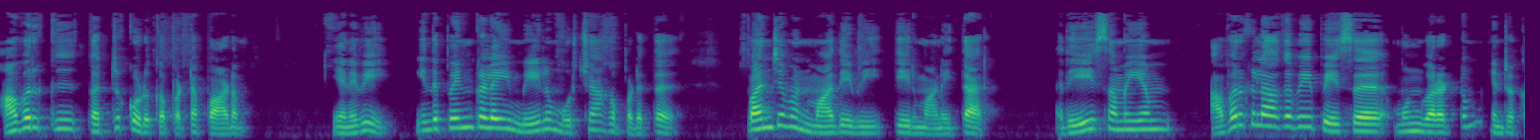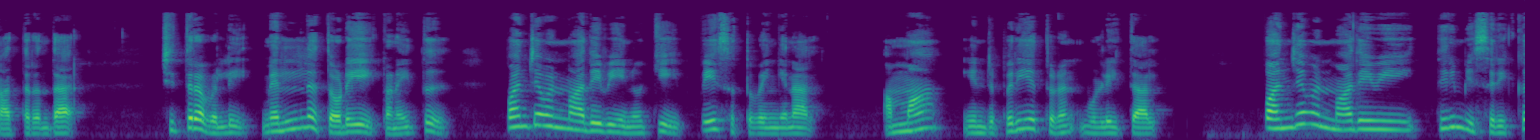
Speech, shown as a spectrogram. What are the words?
அவருக்கு கற்றுக் கொடுக்கப்பட்ட பாடம். எனவே இந்த பெண்களை மேலும் உற்சாகப்படுத்த பஞ்சவன் மாதேவி தீர்மானித்தார். அதே சமயம் அவர்களாகவே பேச முன்வரட்டும் என்று காத்திருந்தார். சித்திரவல்லி மெல்ல தொடையை கனைத்து பஞ்சவன் மாதேவியை நோக்கி பேசத் துவங்கினாள். அம்மா என்று பிரியத்துடன் விழித்தாள். பஞ்சவன் மாதேவி திரும்பி சிரிக்க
